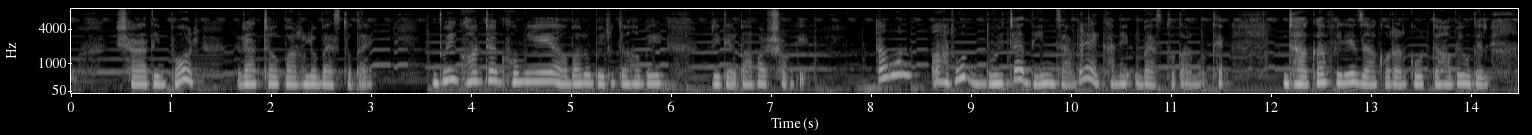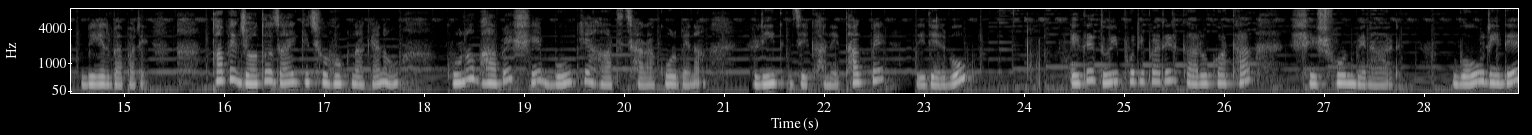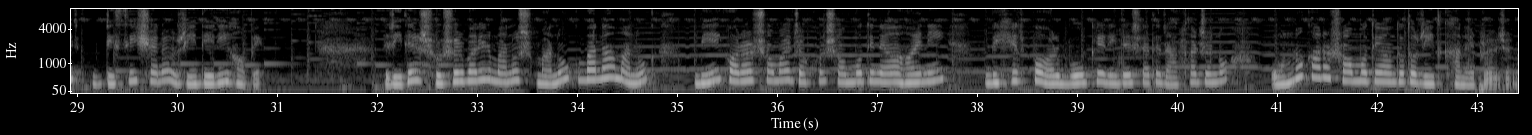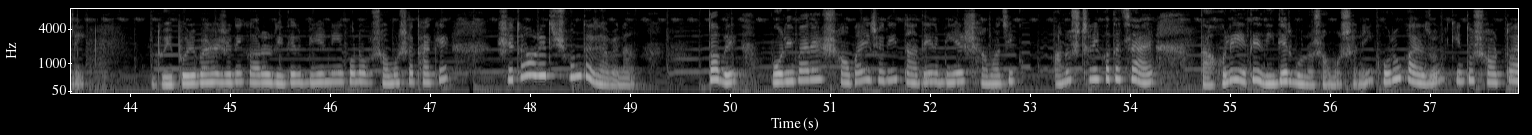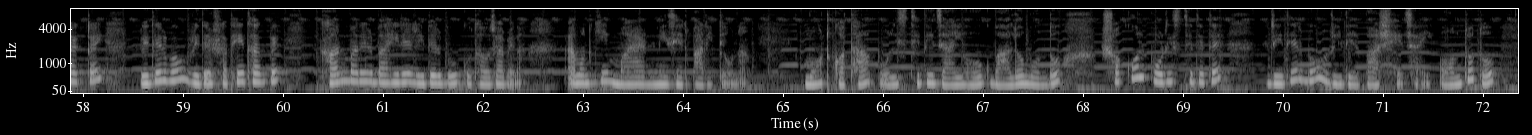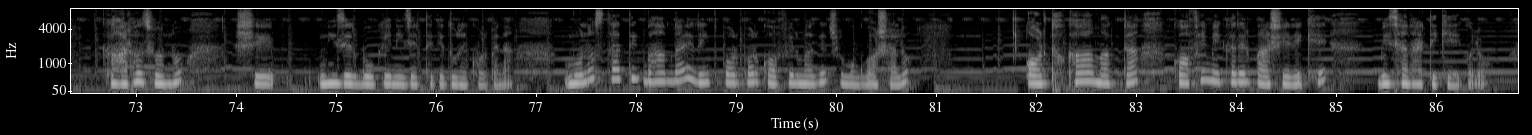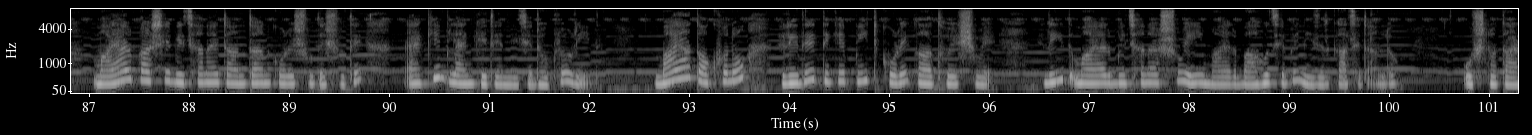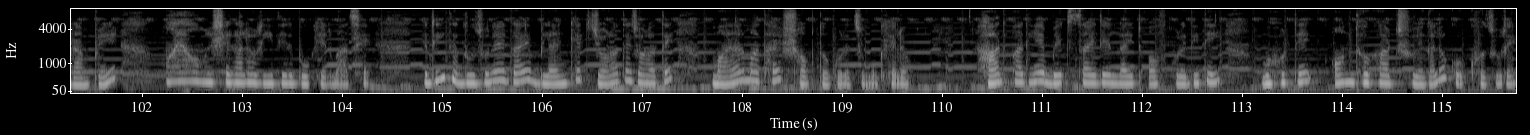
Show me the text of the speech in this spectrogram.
সারাদিন পর রাতটাও পার হলো ব্যস্ততায়। দুই ঘণ্টা ঘুমিয়ে আবারও বেরোতে হবে হৃদের বাবার সঙ্গে। এমন আরও দুইটা দিন যাবে এখানে ব্যস্ততার মধ্যে। ঢাকা ফিরে যা করার করতে হবে ওদের বিয়ের ব্যাপারে। তবে যত যাই কিছু হোক না কেন, কোনোভাবে সে বউকে হাত ছাড়া করবে না। হৃদ যেখানে থাকবে, হৃদের বউ। এতে দুই পরিবারের কারও কথা সে শুনবে না আর। বউ হৃদের ডিসিশনও হৃদেরই হবে। হৃদের শ্বশুরবাড়ির মানুষ মানুক বা না মানুক, বিয়ে করার সময় যখন সম্মতি নেওয়া হয়নি, বিয়ের পর বউকে হৃদের সাথে রাখার জন্য অন্য কারোর সম্মতি অন্তত হৃদ খানের প্রয়োজন নেই। দুই পরিবারে যদি কারও হৃদের বিয়ে নিয়ে কোনো সমস্যা থাকে, সেটাও হৃদ শুনতে যাবে না। তবে পরিবারের সবাই যদি তাদের বিয়ের সামাজিক আনুষ্ঠানিকতা চায়, তাহলে এতে হৃদের কোনো সমস্যা নেই। করুক আয়োজন, কিন্তু শর্ত একটাই হৃদের বউ হৃদের সাথেই থাকবে। খান বাড়ির বাহিরে হৃদের বউ কোথাও যাবে না, এমনকি মায়ার নিজের বাড়িতেও না। মোট কথা, পরিস্থিতি যাই হোক, ভালো মন্দ, সকল পরিস্থিতিতে হৃদের বউ হৃদের পাশে চাই অন্তত কারও জন্য সে নিজের বউকে নিজের থেকে দূরে করবে না। মনস্তাত্ত্বিক ভাবনায় হৃদ পরপর কফির মাগে চুমুক বসালো। অর্ধ খাওয়া মাগটা কফি মেকারের পাশে রেখে বিছানার দিকে এগোলো। মায়ার পাশে বিছানায় টান টান করে শুতে শুতে একই ব্ল্যাঙ্কেটের নিচে ঢুকলো হৃদ। মায়া তখনও হৃদের দিকে পিঠ করে কাঁধ হয়ে শুয়ে হৃদ মায়ার বিছানা শুয়েই মায়ার বাহু চেপে নিজের কাছে টানলো। উষ্ণতা আরাম পেয়ে মায়াও মিশে গেল হৃদের বুকের মাঝে। হৃদ দুজনের গায়ে ব্ল্যাঙ্কেট জড়াতে জড়াতে মায়ার মাথায় শব্দ করে চুমু খেলো। হাত বাড়িয়ে বেড সাইডের লাইট অফ করে দিতেই মুহূর্তে অন্ধকার ছুঁয়ে গেল কক্ষ জুড়ে।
